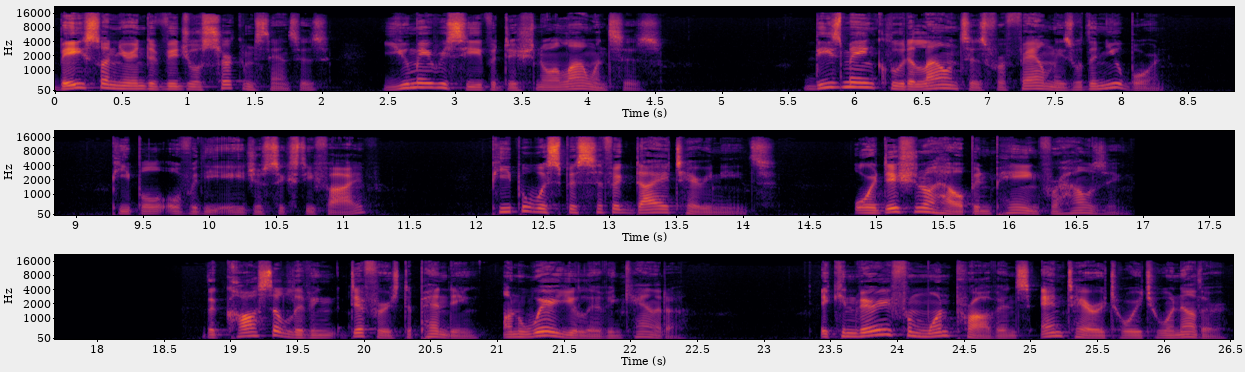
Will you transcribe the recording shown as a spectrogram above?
Based on your individual circumstances, you may receive additional allowances. These may include allowances for families with a newborn, people over the age of 65, people with specific dietary needs, or additional help in paying for housing. The cost of living differs depending on where you live in Canada. It can vary from one province and territory to another,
